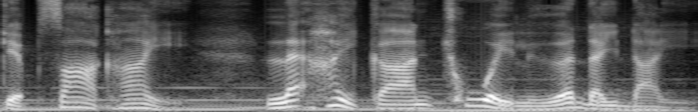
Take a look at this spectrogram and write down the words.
เก็บซากให้ และให้การช่วยเหลือใด ๆ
